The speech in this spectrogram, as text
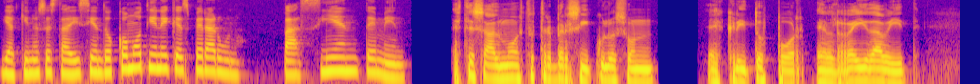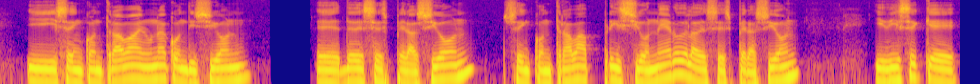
y aquí nos está diciendo cómo tiene que esperar uno, pacientemente. Este salmo, estos tres versículos son escritos por el rey David y se encontraba en una condición eh, de desesperación, se encontraba prisionero de la desesperación y dice que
